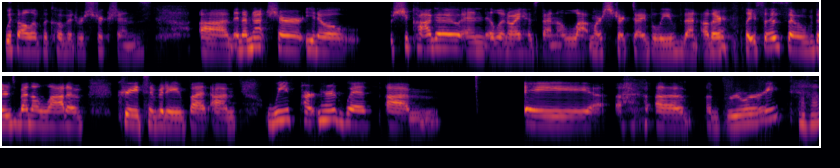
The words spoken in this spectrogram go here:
with all of the COVID restrictions. Um, and I'm not sure, you know, Chicago and Illinois has been a lot more strict, I believe, than other places. So there's been a lot of creativity. But um, we've partnered with um, a, a, a brewery, mm-hmm.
